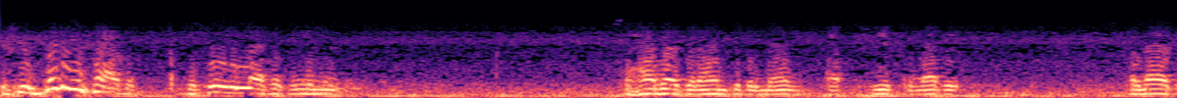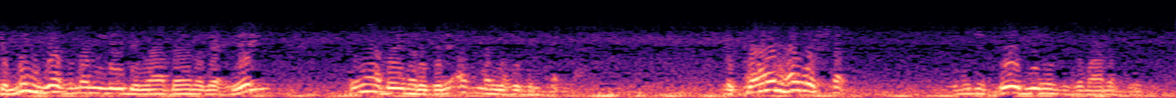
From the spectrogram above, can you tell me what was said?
اس میں بڑی سعادت رسول اللہ صلی اللہ علیہ وسلم نے صحابہ کرام کے درمیان آپ تشریف فرما دے فرمایا کہ من یز من لی دما بین رہی دما بین رہی اب من لہو دل کرنا تو کون ہے وہ شخص جو مجھے دو دنوں کی ضمانت دے؟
